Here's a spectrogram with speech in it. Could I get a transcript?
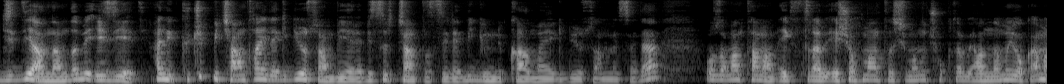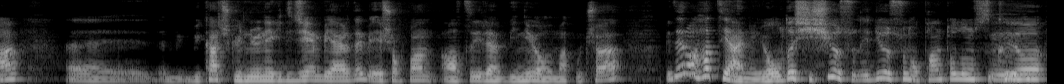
ciddi anlamda bir eziyet. Hani küçük bir çantayla gidiyorsan bir yere, bir sırt çantasıyla bir günlük kalmaya gidiyorsan mesela o zaman tamam ekstra bir eşofman taşımanın çok da bir anlamı yok ama e, birkaç günlüğüne gideceğim bir yerde bir eşofman altıyla biniyor olmak uçağa bir de rahat yani. Yolda şişiyorsun, ediyorsun, o pantolon sıkıyor.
